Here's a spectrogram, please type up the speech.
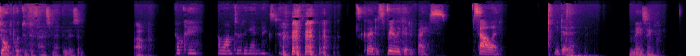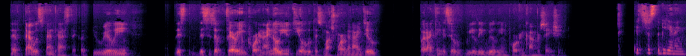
don't put the defense mechanism up. Okay. I won't do it again next time. It's good. It's really good advice. Solid. You did it. Amazing. That that was fantastic. Like you really this this is a very important. I know you deal with this much more than I do, but I think it's a really really important conversation. It's just the beginning.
